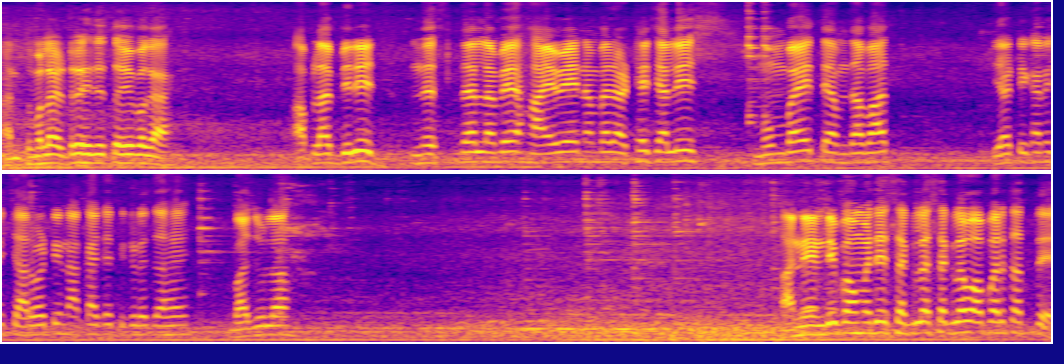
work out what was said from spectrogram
आणि तुम्हाला ॲड्रेस देतो हे बघा. आपला bridge national number highway number अठ्ठेचाळीस मुंबई ते अहमदाबाद. या ठिकाणी चारवटी नाकाच्या तिकडेच आहे बाजूला. आणि अंडीपावमध्ये सगळं सगळं वापरतात ते.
